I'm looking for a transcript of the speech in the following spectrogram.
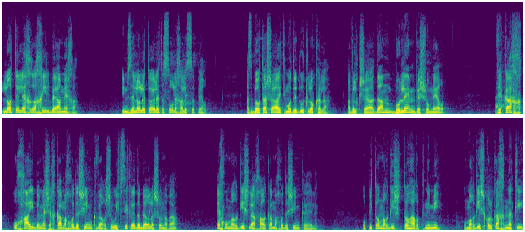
לא תלך רכיל בעמך. אם זה לא לתועלת, אסור לך לספר. אז באותה שעה התמודדות לא קלה. אבל כשהאדם בולם ושומר, וכך הוא חי במשך כמה חודשים כבר, שהוא הפסיק לדבר לשון הרע, איך הוא מרגיש לאחר כמה חודשים כאלה? הוא פתאום מרגיש טוהר פנימי, הוא מרגיש כל כך נקי,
